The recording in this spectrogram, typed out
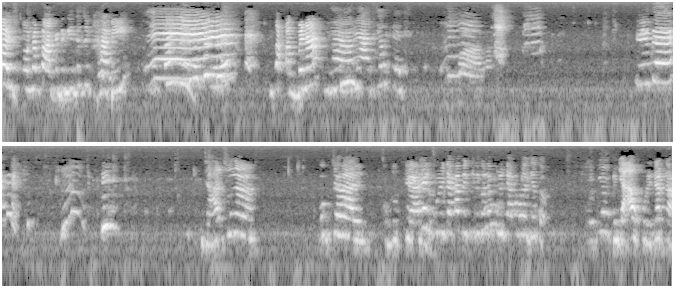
এই, কোনটা পাকেটে গিয়ে তুই খাবি? পাকবে না? না আমি আজকেও খেয়েছি। এই দেখ। ঝাল শোনা। খুব চাই খুব দুঃখে আছে কুড়ি টাকা বিক্রি করলে কুড়ি টাকা হয়ে যেত। যাও কুড়ি টাকা।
